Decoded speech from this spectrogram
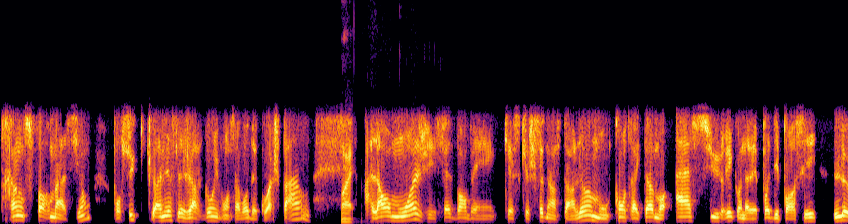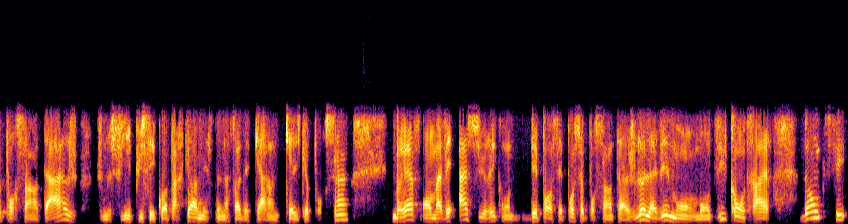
transformation. Pour ceux qui connaissent le jargon, ils vont savoir de quoi je parle. Alors moi, j'ai fait bon ben qu'est-ce que je fais dans ce temps-là? Mon contracteur m'a assuré qu'on n'avait pas dépassé le pourcentage. Je me souviens plus c'est quoi par cœur, mais c'est une affaire de 40 quelques pourcents. Bref, on m'avait assuré qu'on ne dépassait pas ce pourcentage-là. La ville m'ont dit le contraire. Donc, c'est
